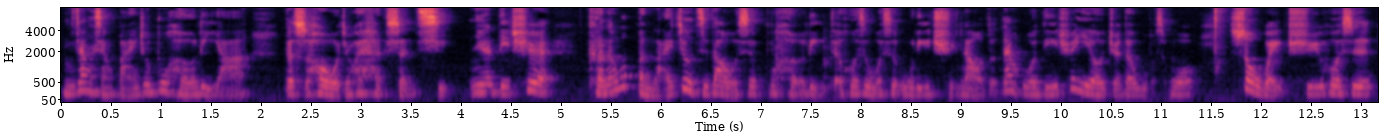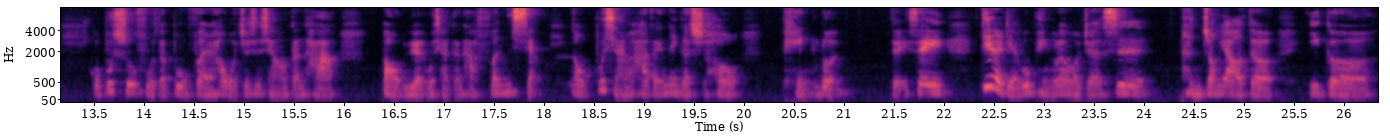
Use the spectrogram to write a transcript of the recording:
你这样想本来就不合理啊。”的时候，我就会很生气，因为的确可能我本来就知道我是不合理的，或是我是无理取闹的，但我的确也有觉得我我受委屈或是我不舒服的部分，然后我就是想要跟他抱怨，我想跟他分享，那我不想让他在那个时候评论，对，所以第二点不评论，我觉得是很重要的一个。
